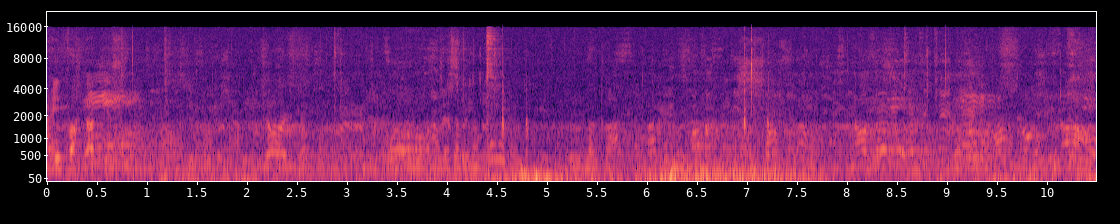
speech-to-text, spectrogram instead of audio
Einfach das ist. Achtmal machen. Das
